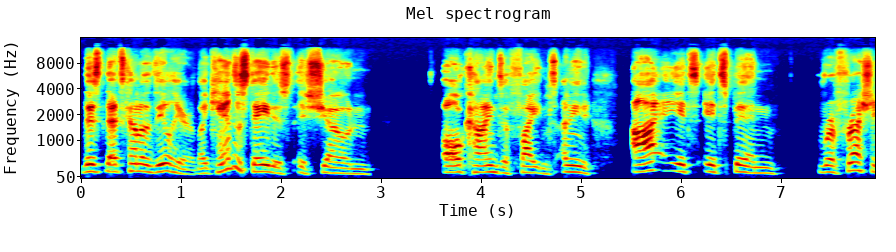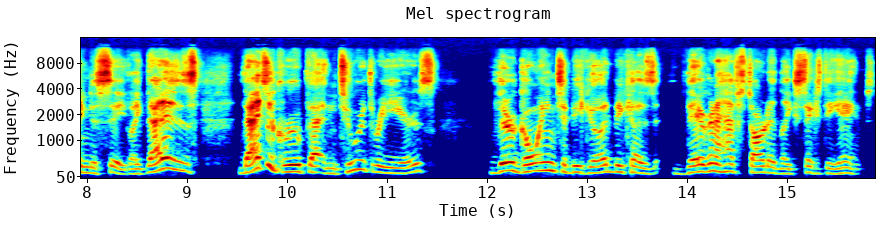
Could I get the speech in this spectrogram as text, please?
this that's kind of the deal here. Like Kansas State is is shown all kinds of fights. I mean, I it's it's been refreshing to see. Like that is that's a group that in two or three years they're going to be good because they're going to have started like 60 games.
